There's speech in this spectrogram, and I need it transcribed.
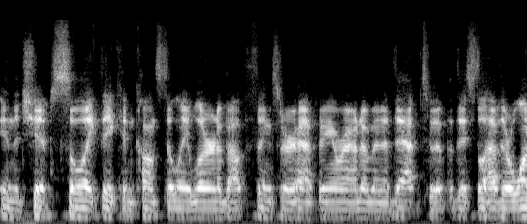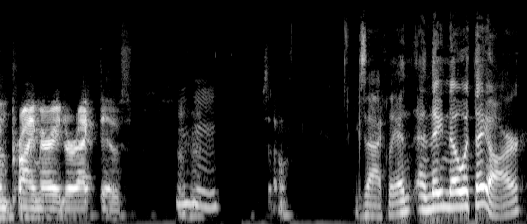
in the chips, so like they can constantly learn about the things that are happening around them and adapt to it. But they still have their one primary directive. Mm-hmm. hmm So Exactly. And and they know what they are,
